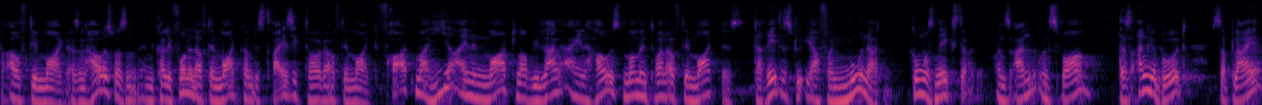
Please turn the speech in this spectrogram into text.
auf dem Markt. Also ein Haus, was in Kalifornien auf den Markt kommt, ist 30 Tage auf dem Markt. Frag mal hier einen Makler, wie lange ein Haus momentan auf dem Markt ist. Da redest du eher von Monaten. Gucken wir das nächste uns an, und zwar das Angebot, Supply,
